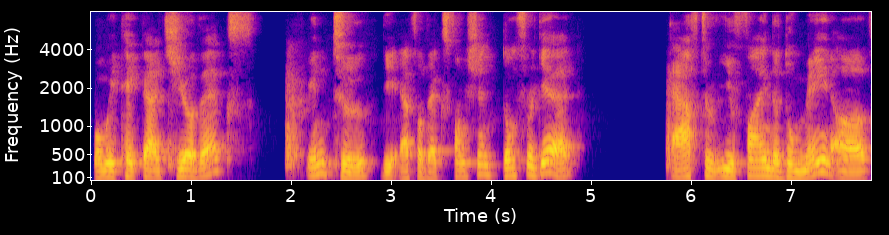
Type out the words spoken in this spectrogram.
when we take that g of x into the f of x function, don't forget, after you find the domain of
